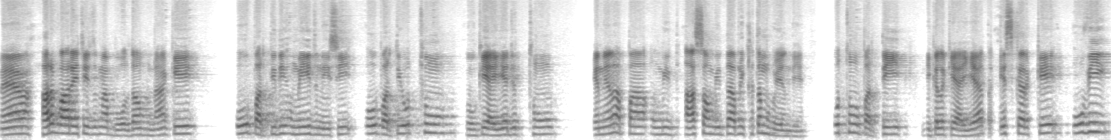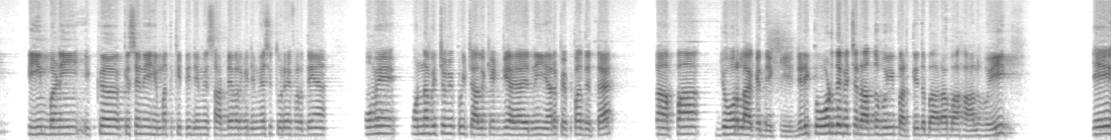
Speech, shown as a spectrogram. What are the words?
ਮੈਂ ਹਰ ਵਾਰ ਇਹ ਚੀਜ਼ ਮੈਂ ਬੋਲਦਾ ਹੁੰਨਾ ਕਿ ਉਹ ਭਰਤੀ ਦੀ ਉਮੀਦ ਨਹੀਂ ਸੀ। ਉਹ ਭਰਤੀ ਉੱਥੋਂ ਹੋ ਕੇ ਆਈ ਹੈ, ਜਿੱਥੋਂ ਕਹਿੰਦੇ ਨਾ ਆਪਾਂ ਉਮੀਦ, ਆਸਾਂ ਉਮੀਦਾਂ ਆਪਣੀ ਖਤਮ ਹੋ ਜਾਂਦੀਆਂ। ਉੱਥੋਂ ਭਰਤੀ ਨਿਕਲ ਕੇ ਆਈ ਹੈ। ਤਾਂ ਇਸ ਕਰਕੇ ਉਹ ਵੀ ਟੀਮ ਬਣੀ, ਇੱਕ ਕਿਸੇ ਨੇ ਹਿੰਮਤ ਕੀਤੀ, ਜਿਵੇਂ ਸਾਡੇ ਵਰਗੇ ਜਿਵੇਂ ਅਸੀਂ ਤੁਰੇ ਫਿਰਦੇ ਆ ਉਵੇਂ ਉਹਨਾਂ ਵਿੱਚੋਂ ਵੀ ਕੋਈ ਚੱਲ ਕੇ ਅੱਗੇ ਆਇਆ, ਨਹੀਂ ਯਾਰ ਪੇਪਰ ਦਿੱਤਾ ਤਾਂ ਆਪਾਂ ਜ਼ੋਰ ਲਾ ਕੇ ਦੇਖੀਏ। ਜਿਹੜੀ ਕੋਰਟ ਦੇ ਵਿੱਚ ਰੱਦ ਹੋਈ, ਭਰਤੀ ਦੁਬਾਰਾ ਬਹਾਲ ਹੋਈ ਜੇ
